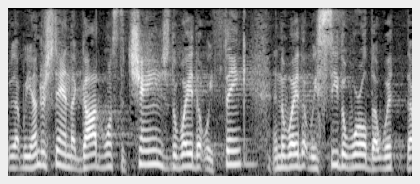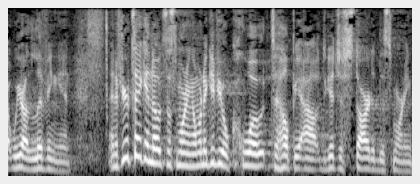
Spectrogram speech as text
that we understand that God wants to change the way that we think and the way that we see the world that we, that we are living in. And if you're taking notes this morning, I want to give you a quote to help you out, to get you started this morning.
